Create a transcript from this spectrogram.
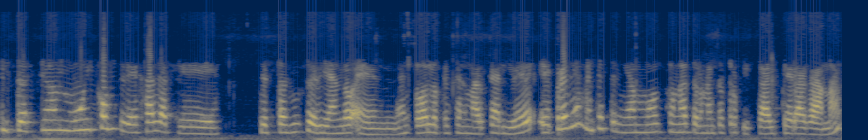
situación muy compleja la que que está sucediendo en, todo lo que es el Mar Caribe. Eh, previamente teníamos una tormenta tropical que era Gama,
